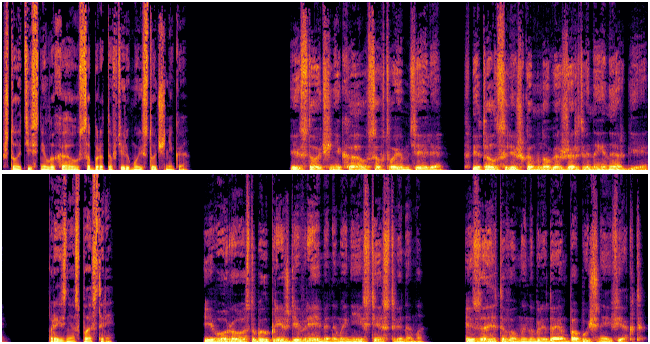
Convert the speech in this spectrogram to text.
что оттеснила хаос обратно в тюрьму источника. Источник хаоса в твоем теле впитал слишком много жертвенной энергии», — произнес пастырь. «Его рост был преждевременным и неестественным. Из-за этого мы наблюдаем побочный эффект».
